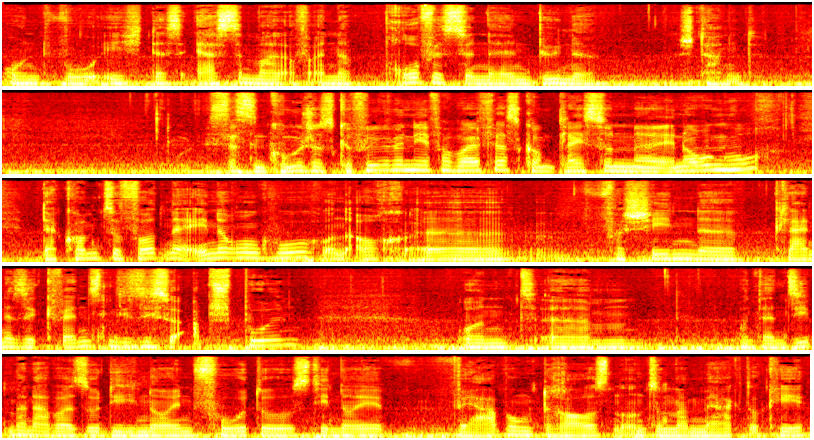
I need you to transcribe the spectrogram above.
und wo ich das erste Mal auf einer professionellen Bühne stand. Ist das ein komisches Gefühl, wenn du hier vorbeifährst? Kommt gleich so eine Erinnerung hoch? Da kommt sofort eine Erinnerung hoch und auch äh, verschiedene kleine Sequenzen, die sich so abspulen. Und, ähm, und dann sieht man aber so die neuen Fotos, die neue Werbung draußen und so man merkt, okay,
